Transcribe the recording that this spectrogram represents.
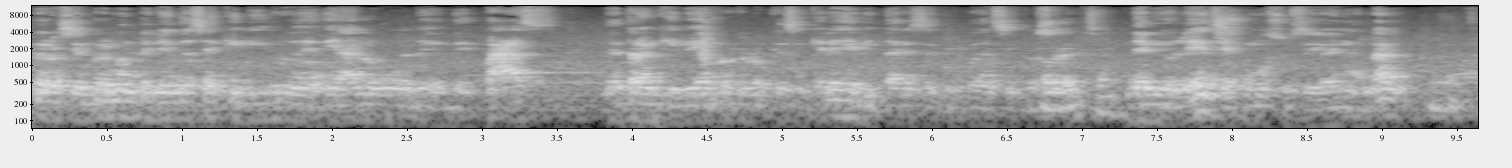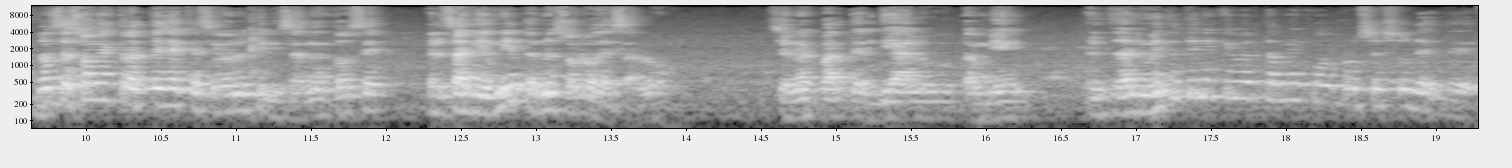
pero siempre manteniendo ese equilibrio de diálogo, de, de paz, de tranquilidad, porque lo que se quiere es evitar ese tipo de situaciones Correcto. de violencia como sucedió en correcto. Entonces son estrategias que se van utilizando. Entonces el saneamiento no es solo de salud, sino es parte del diálogo también. El saneamiento tiene que ver también con el proceso de, de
